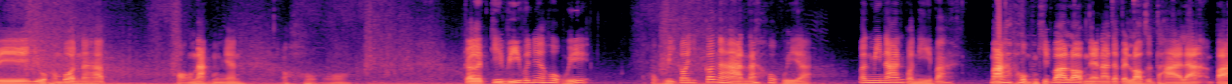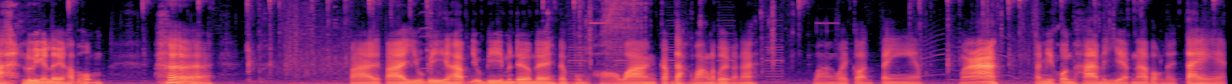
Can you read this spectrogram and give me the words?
บีอยู่ข้างบนนะครับ ของหนักเหมือนกันโอ้โหเกิดกี่วิวะเนี่ยหกวิหกวิก็ก็นานนะหกวิอะมันมีนานกว่านี้ปะมาผมคิดว่ารอบเนี้ยน่าจะเป็นรอบสุดท้ายแล้วไปลุยกันเลยครับผม ไปไปยูบีครับยูบีเหมือนเดิมเลยแต่ผมขอวางกับดักวางระเบิดก่อนนะ วางไว้ก่อนแป๊บมาถ้ามีคนพลาดมาเหยียบนะ บอกเลยแตก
